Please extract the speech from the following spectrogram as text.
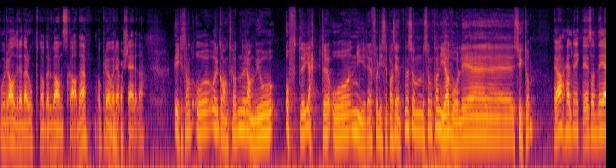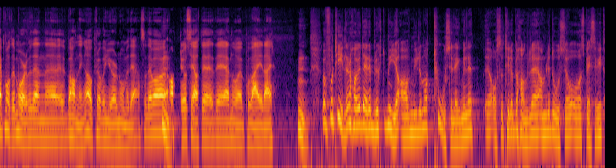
hvor du allerede har oppnådd organskade, og prøve å reversere det. Ikke sant? Og organskaden rammer jo ofte hjerte og nyre for disse pasientene, som, som kan gi alvorlig eh, sykdom. Ja, helt riktig. Så det er på en måte målet med den uh, behandlinga, å prøve å gjøre noe med det. Så det var mm. artig å se at det, det, er noe på vei der. Mm. For Tidligere har jo dere brukt mye av myelomatoselegemiddel eh, også til å behandle amyloidose, og spesifikt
